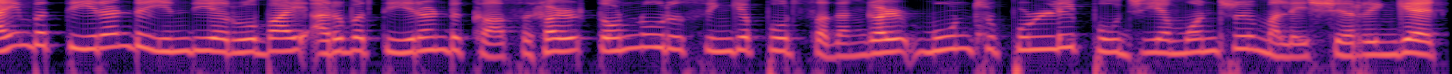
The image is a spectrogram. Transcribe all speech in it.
ஐம்பத்தி இரண்டு இந்திய ரூபாய் அறுபத்தி இரண்டு காசுகள் தொன்னூறு சிங்கப்பூர் சதங்கள் மூன்று புள்ளி பூஜ்ஜியம் ஒன்று மலேசிய ரிங்கெட்.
